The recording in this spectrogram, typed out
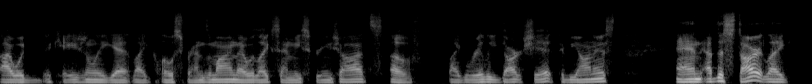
I would occasionally get like close friends of mine that would like send me screenshots of like really dark shit, to be honest. And at the start, like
